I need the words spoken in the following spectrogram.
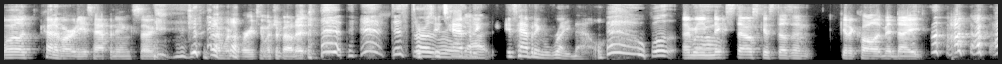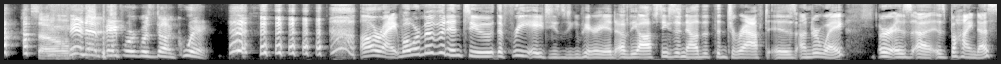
Well, it kind of already is happening, so I wouldn't worry too much about it. Just throw it's, the it's rules happening. out. It's happening right now. well, I mean, Nick Stauskas doesn't get a call at midnight, so and that paperwork was done quick. All right. Well, we're moving into the free agency period of the offseason now that the draft is underway or is uh, is behind us.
